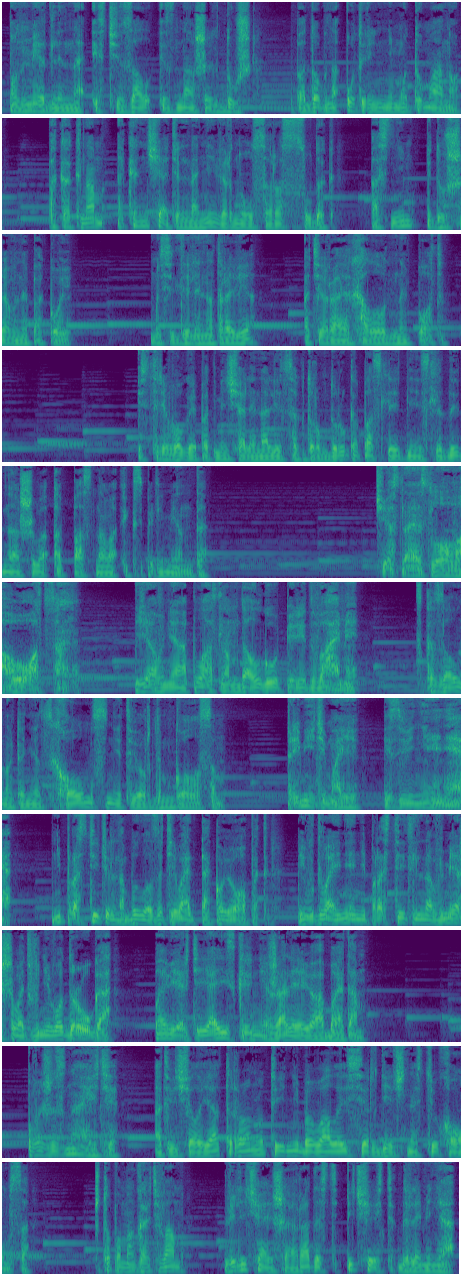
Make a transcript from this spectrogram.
Он медленно исчезал из наших душ – подобно утреннему туману, пока к нам окончательно не вернулся рассудок, а с ним и душевный покой. Мы сидели на траве, отирая холодный пот. И с тревогой подмечали на лицах друг друга последние следы нашего опасного эксперимента. «Честное слово, Уотсон, я в неоплатном долгу перед вами», сказал, наконец, Холмс нетвердым голосом. «Примите мои извинения». Непростительно было затевать такой опыт, и вдвойне непростительно вмешивать в него друга. Поверьте, я искренне жалею об этом». «Вы же знаете», — отвечал я, тронутый небывалой сердечностью Холмса, «что помогать вам — величайшая радость и честь для меня».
